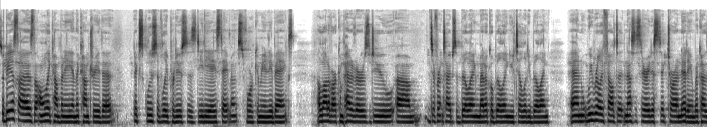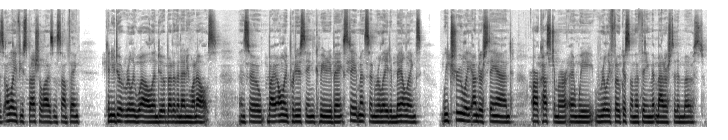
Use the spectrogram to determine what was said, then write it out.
So BSI is the only company in the country that exclusively produces DDA statements for community banks. A lot of our competitors do um, different types of billing, medical billing, utility billing, and we really felt it necessary to stick to our knitting because only if you specialize in something can you do it really well and do it better than anyone else. And so by only producing community bank statements and related mailings, we truly understand our customer and we really focus on the thing that matters to them most.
